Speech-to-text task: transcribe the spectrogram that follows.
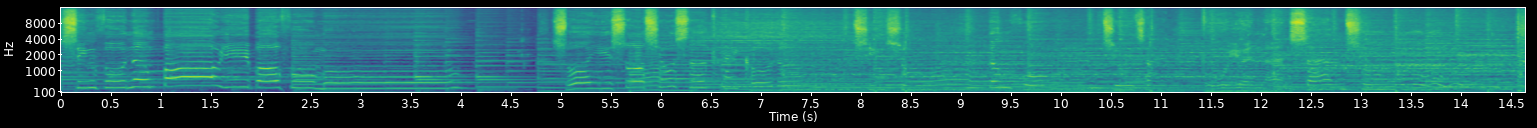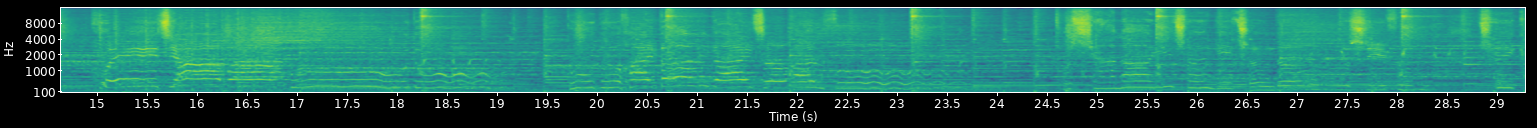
幸福能抱一抱父母，说一说羞涩开口的情书，灯火就在不远阑珊处。回家吧，孤独，孤独还等待着安抚。脱下那一层一层的西服，吹开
